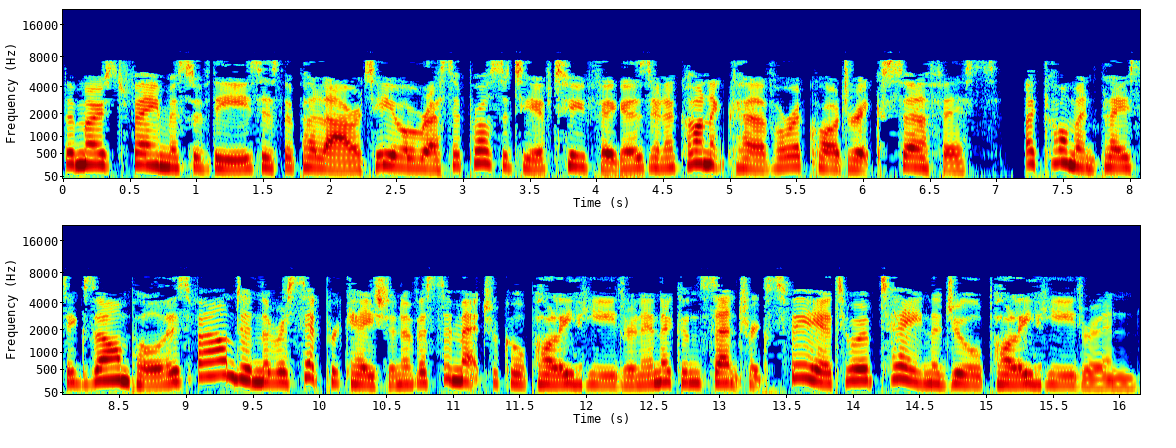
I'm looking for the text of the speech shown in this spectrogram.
The most famous of these is the polarity or reciprocity of two figures in a conic curve or a quadric surface. A commonplace example is found in the reciprocation of a symmetrical polyhedron in a concentric sphere to obtain a dual polyhedron.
